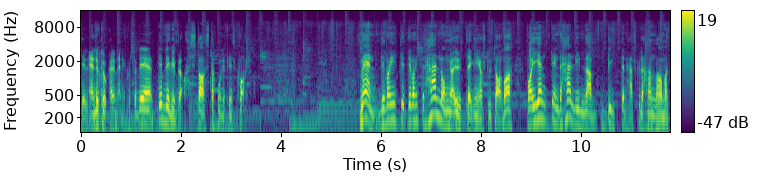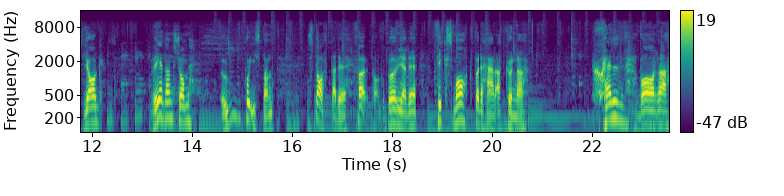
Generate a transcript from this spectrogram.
till ännu klokare människor. Så det, det blev ju bra. Stationen finns kvar. Men det var inte, det var inte den här långa utläggningen jag skulle ta. Vad, vad egentligen den här lilla biten här skulle handla om att jag redan som ung på Island startade företag och började, fick smak för det här att kunna själv vara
